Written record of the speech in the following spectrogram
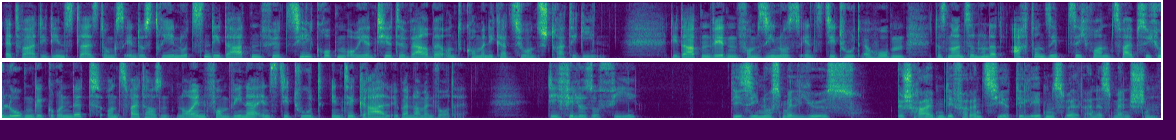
etwa die Dienstleistungsindustrie, nutzen die Daten für zielgruppenorientierte Werbe- und Kommunikationsstrategien. Die Daten werden vom Sinus-Institut erhoben, das 1978 von zwei Psychologen gegründet und 2009 vom Wiener Institut Integral übernommen wurde. Die Philosophie? Die Sinusmilieus beschreiben differenziert die Lebenswelt eines Menschen.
